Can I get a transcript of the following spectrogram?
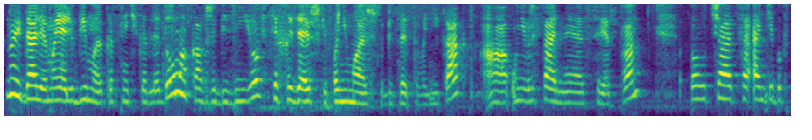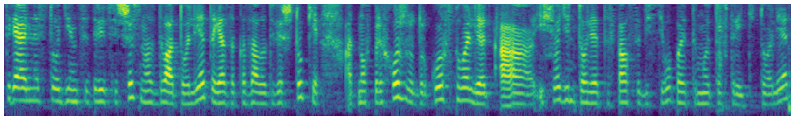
Ну и далее моя любимая косметика для дома. Как же без нее? Все хозяюшки понимают, что без этого никак. А, универсальное средство. Получается антибактериальное 111-36. У нас два туалета. Я заказала две штуки. Одно в прихожую, другое в туалет. А еще один туалет остался без всего, поэтому это в третий туалет.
